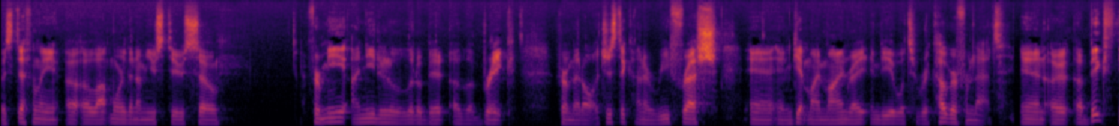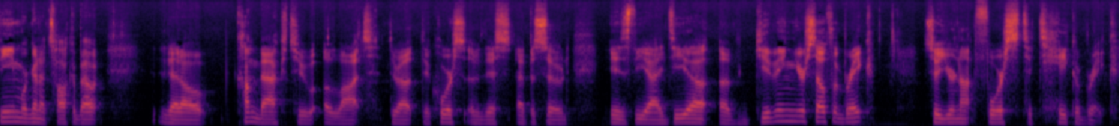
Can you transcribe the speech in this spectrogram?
was definitely a, a lot more than I'm used to. So for me, I needed a little bit of a break from it all, just to kind of refresh and, and get my mind right and be able to recover from that. And a, a big theme we're going to talk about that I'll come back to a lot throughout the course of this episode is the idea of giving yourself a break so you're not forced to take a break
